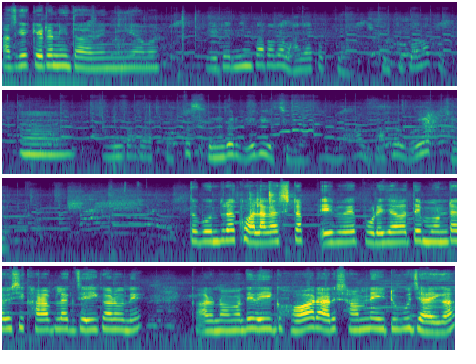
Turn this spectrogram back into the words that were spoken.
আজকে কেটে নিতে হবে নিয়ে আবার। এটা নিম পাতাটা ভাজা করতে হয় কচি কলা তো। হুম। নিম পাতা কত সুন্দর বেরিয়েছিল। তো বন্ধুরা কলা গাছটা এইভাবে পড়ে যাওয়াতে মনটা বেশি খারাপ লাগছে এই কারণে। কারণ আমাদের এই ঘর আর সামনে এইটুকু জায়গা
